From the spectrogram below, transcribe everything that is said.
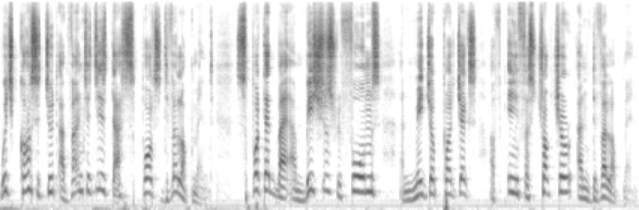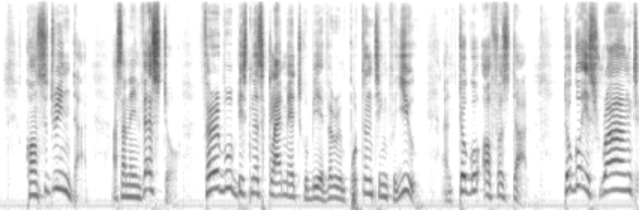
which constitute advantages that support development, supported by ambitious reforms and major projects of infrastructure and development. Considering that, as an investor, favorable business climate could be a very important thing for you, and Togo offers that. Togo is ranked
